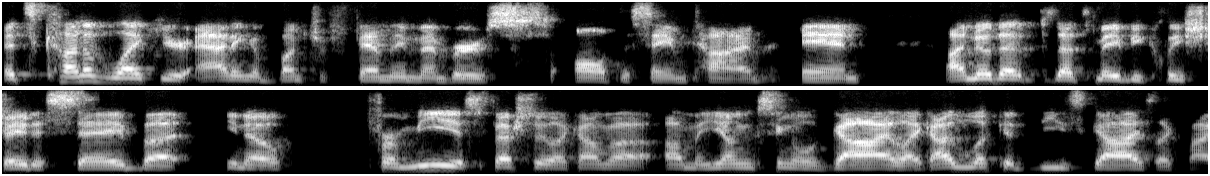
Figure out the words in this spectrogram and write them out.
it's kind of like you're adding a bunch of family members all at the same time, and I know that that's maybe cliche to say, but you know, for me especially, like I'm a I'm a young single guy. Like I look at these guys like my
